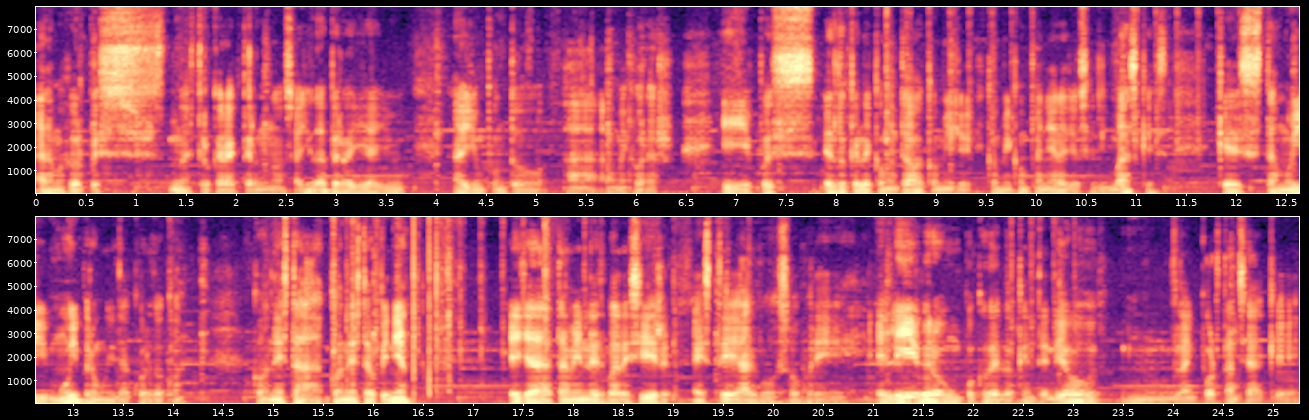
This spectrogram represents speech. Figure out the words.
a lo mejor pues nuestro carácter nos ayuda pero ahí hay un, hay un punto a, mejorar. Y pues es lo que le comentaba con mi, con mi compañera Jocelyn Vázquez que está muy muy pero muy de acuerdo con, con esta con esta opinión. Ella también les va a decir este algo sobre el libro un poco de lo que entendió mm, la importancia que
